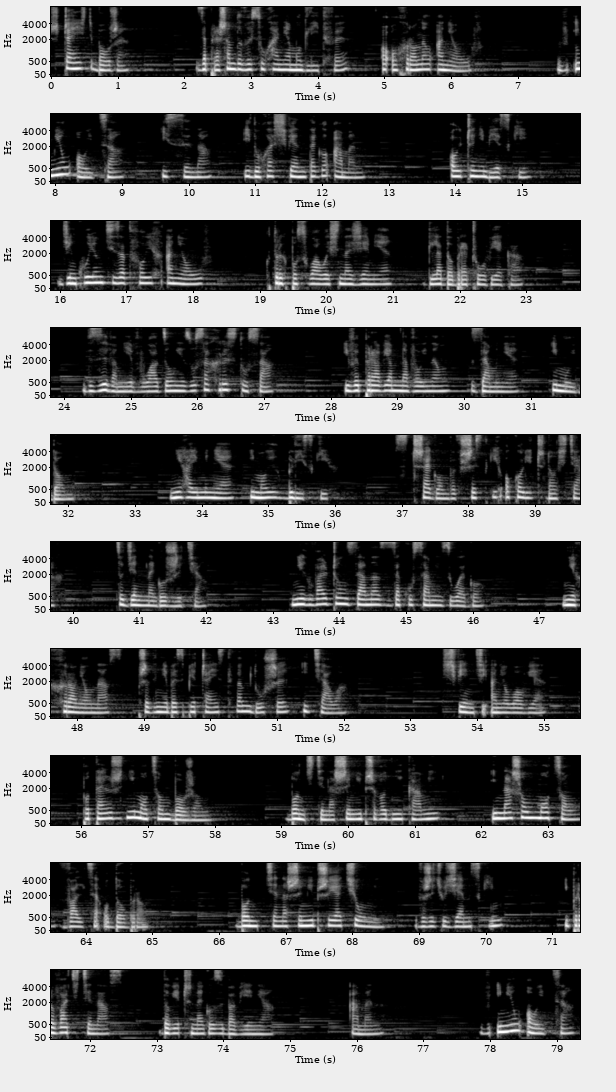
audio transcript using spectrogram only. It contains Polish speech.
Szczęść Boże! Zapraszam do wysłuchania modlitwy o ochronę aniołów. W imię Ojca i Syna i Ducha Świętego. Amen. Ojcze Niebieski, dziękuję Ci za Twoich aniołów, których posłałeś na ziemię dla dobra człowieka. Wzywam je władzą Jezusa Chrystusa i wyprawiam na wojnę za mnie i mój dom. Niechaj mnie i moich bliskich strzegą we wszystkich okolicznościach codziennego życia. Niech walczą za nas zakusami złego. Niech chronią nas przed niebezpieczeństwem duszy i ciała. Święci aniołowie, potężni mocą Bożą, bądźcie naszymi przewodnikami i naszą mocą w walce o dobro. Bądźcie naszymi przyjaciółmi w życiu ziemskim i prowadźcie nas do wiecznego zbawienia. Amen. W imię Ojca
